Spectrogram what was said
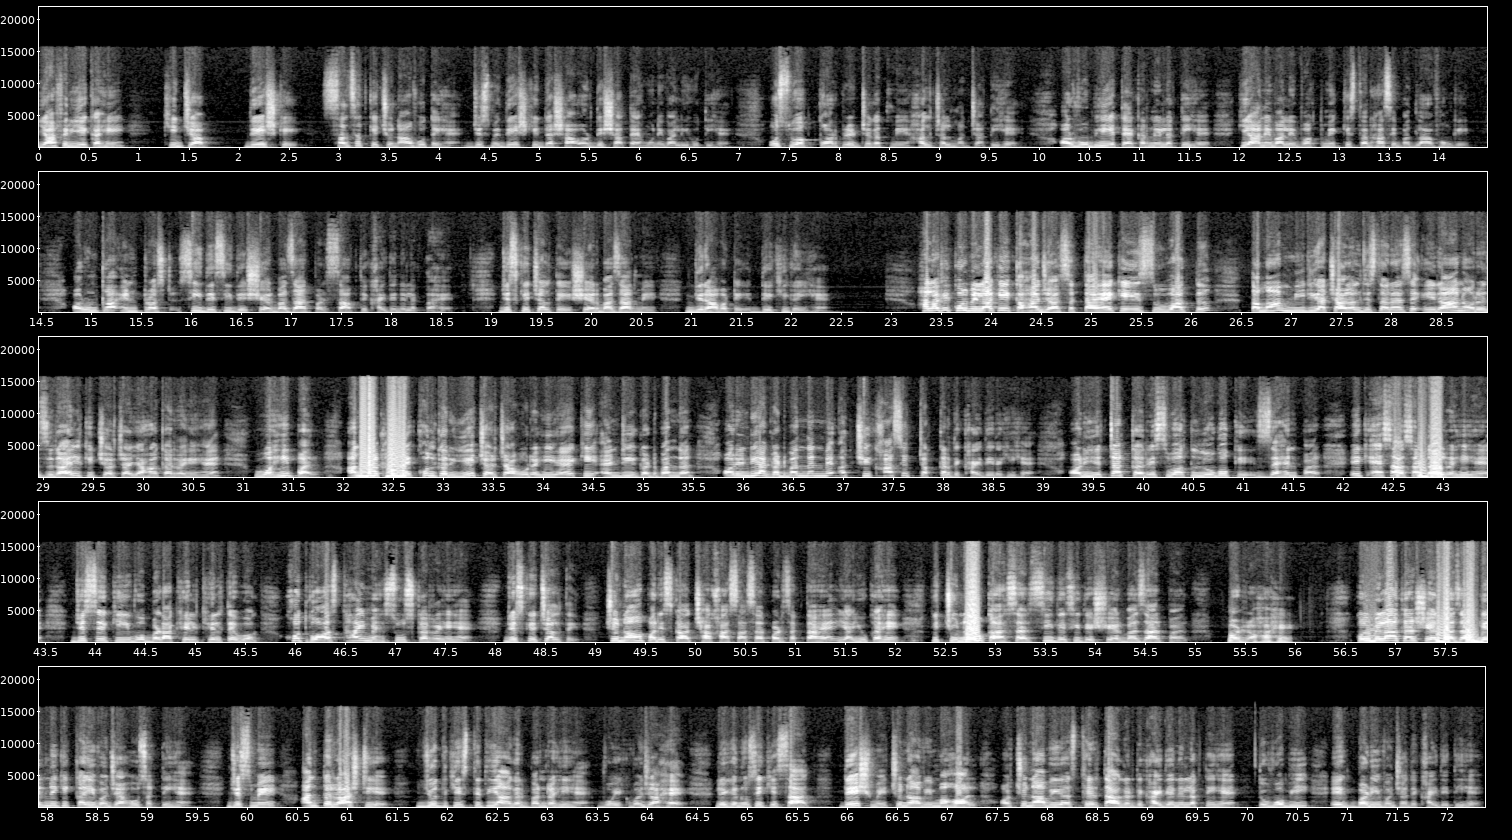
या फिर ये कहें कि जब देश के संसद के चुनाव होते हैं, जिसमें देश की दशा और दिशा तय होने वाली होती है, उस वक्त कॉरपोरेट जगत में हलचल मच जाती है और वो भी ये तय करने लगती है कि आने वाले वक्त में किस तरह से बदलाव होंगे। और उनका इंटरेस्ट सीधे सीधे शेयर बाज़ार पर साफ़ दिखाई देने लगता है, जिसके चलते शेयर बाज़ार में गिरावटें देखी गई हैं। हालाँकि कुल मिला के कहा जा सकता है कि इस वक्त तमाम मीडिया चैनल जिस तरह से ईरान और इसराइल की चर्चा यहाँ कर रहे हैं, वहीं पर अंदर में खुलकर यह चर्चा हो रही है कि एनडीए गठबंधन और इंडिया गठबंधन में अच्छी खासी टक्कर दिखाई दे रही है। और ये टक्कर इस वक्त लोगों के जहन पर एक ऐसा असर डाल रही है, जिससे कि वो बड़ा खेल खेलते वक्त खुद को अस्थायी महसूस कर रहे हैं, जिसके चलते चुनाव पर इसका अच्छा खासा असर पड़ सकता है या यूँ कहें कि चुनाव का असर सीधे सीधे शेयर बाज़ार पर पड़ रहा है। कुल मिलाकर शेयर बाज़ार गिरने की कई वजह हो सकती हैं, जिसमें अंतरराष्ट्रीय युद्ध की स्थितियाँ अगर बन रही हैं, वो एक वजह है। लेकिन उसी के साथ देश में चुनावी माहौल और चुनावी अस्थिरता अगर दिखाई देने लगती है तो वो भी एक बड़ी वजह दिखाई देती है।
